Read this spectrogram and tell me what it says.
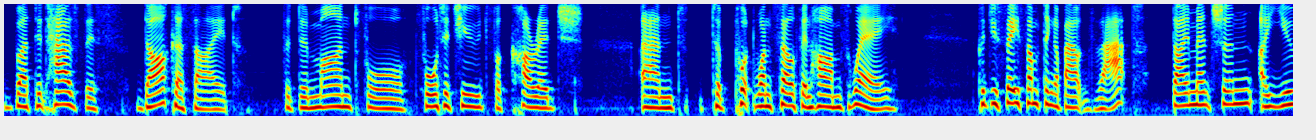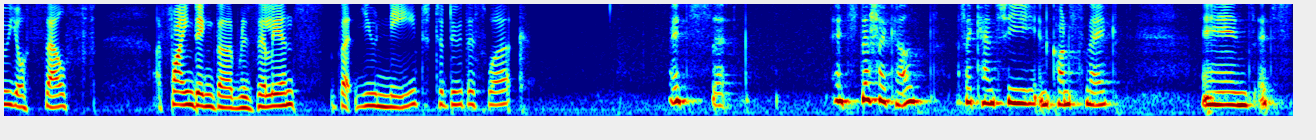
but it has this darker side, the demand for fortitude, for courage, and to put oneself in harm's way. Could you say something about that dimension? Are you yourself finding the resilience that you need to do this work? It's uh, it's difficult. Country in conflict, and it's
